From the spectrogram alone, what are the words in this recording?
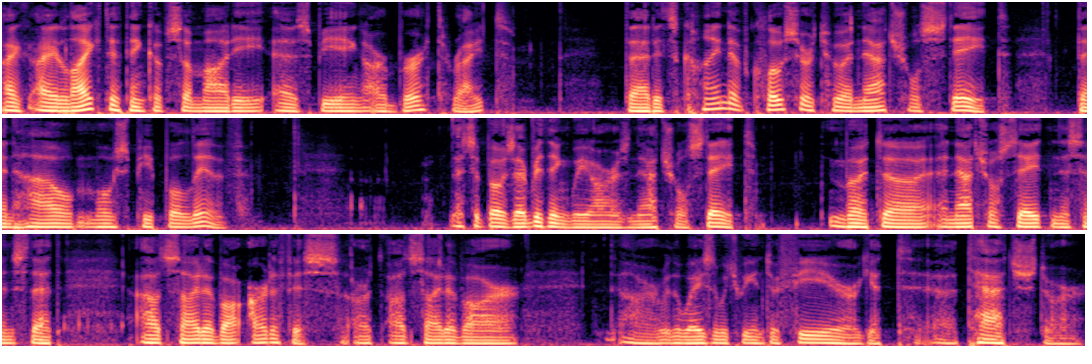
I, I like to think of samadhi as being our birthright, that it's kind of closer to a natural state than how most people live. I suppose everything we are is natural state, but uh, a natural state in the sense that outside of our artifice, outside of our, our the ways in which we interfere or get uh, attached or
